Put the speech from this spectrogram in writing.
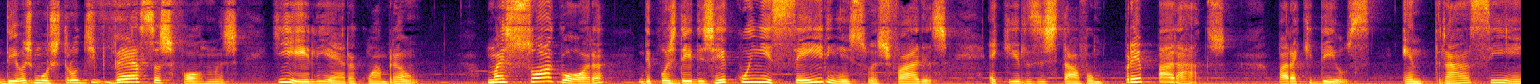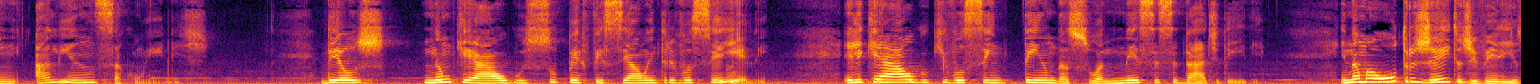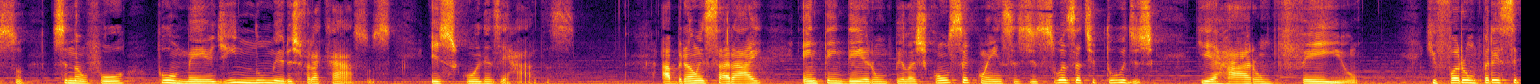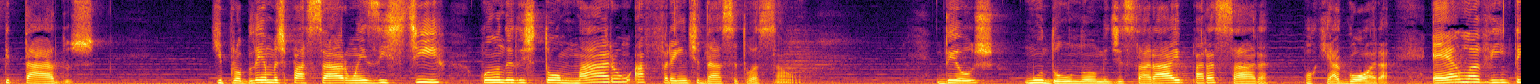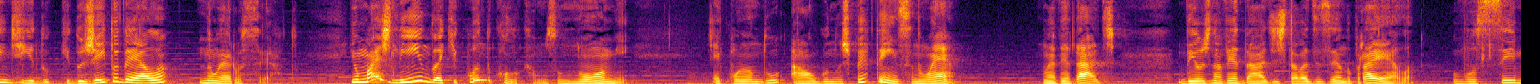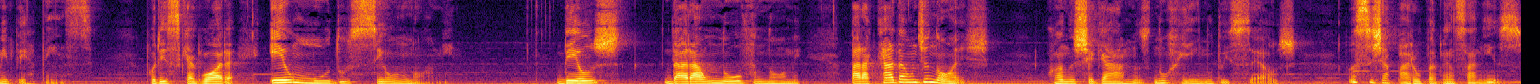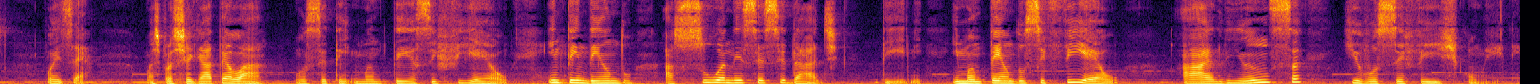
Deus mostrou diversas formas que ele era com Abraão. Mas só agora, depois deles reconhecerem as suas falhas, é que eles estavam preparados para que Deus entrasse em aliança com eles. Deus não quer algo superficial entre você e ele. Ele quer algo que você entenda a sua necessidade dele. E não há outro jeito de ver isso se não for por meio de inúmeros fracassos, escolhas erradas. Abrão e Sarai entenderam pelas consequências de suas atitudes que erraram feio, que foram precipitados, que problemas passaram a existir quando eles tomaram a frente da situação. Deus mudou o nome de Sarai para Sara, porque agora ela havia entendido que do jeito dela não era o certo. E o mais lindo é que quando colocamos um nome, é quando algo nos pertence, não é? Não é verdade? Deus, na verdade, estava dizendo para ela: Você me pertence. Por isso que agora eu mudo o seu nome. Deus dará um novo nome para cada um de nós quando chegarmos no reino dos céus. Você já parou para pensar nisso? Pois é, mas para chegar até lá, você tem que manter-se fiel, entendendo a sua necessidade dele e mantendo-se fiel à aliança que você fez com ele.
